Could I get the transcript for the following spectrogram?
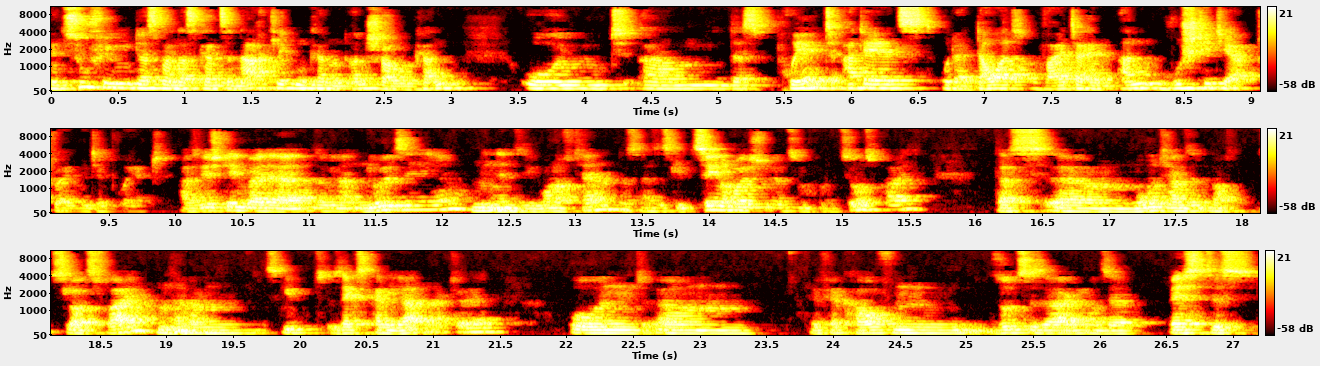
hinzufügen, dass man das Ganze nachklicken kann und anschauen kann. Und ähm, das Projekt hat er jetzt oder dauert weiterhin an. Wo steht ihr aktuell mit dem Projekt? Also wir stehen bei der sogenannten Null-Serie, mhm. nennen sie One of Ten. Das heißt, es gibt zehn Rollstühle zum Produktionspreis. Das ähm, momentan sind noch Slots frei. Mhm. Ähm, es gibt sechs Kandidaten aktuell und ähm, wir verkaufen sozusagen unser bestes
